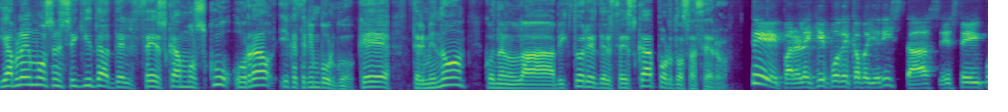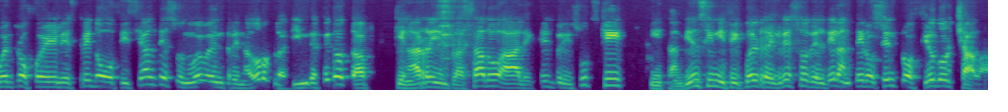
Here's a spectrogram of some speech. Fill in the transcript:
y hablemos enseguida del CSKA Moscú, Ural y Ekaterimburgo, que terminó con la victoria del CSKA por 2 a 0. Sí, para el equipo de caballeristas, este encuentro fue el estreno oficial de su nuevo entrenador, Vladimir Fedotov, quien ha reemplazado a Alexei Berisutsky y también significó el regreso del delantero centro Fyodor Chava.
